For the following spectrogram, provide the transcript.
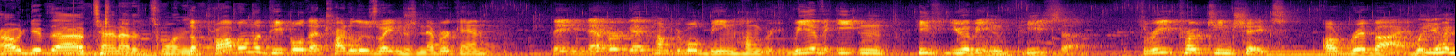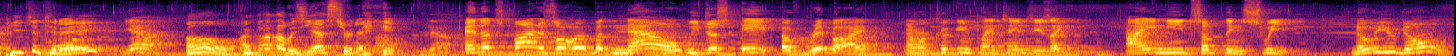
I would give that a 10 out of 20. The problem with people that try to lose weight and just never can, they never get comfortable being hungry. We have eaten, he, you have eaten pizza, three protein shakes, a ribeye. Wait, you had pizza today? Yeah, Oh, I thought that was yesterday. No. And that's fine. It's all, but now we just ate a ribeye and we're cooking plantains. And he's like, I need something sweet. No, you don't.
